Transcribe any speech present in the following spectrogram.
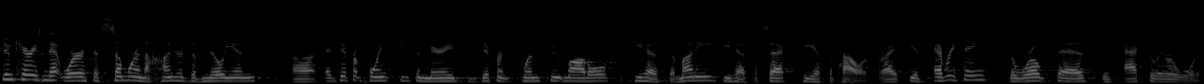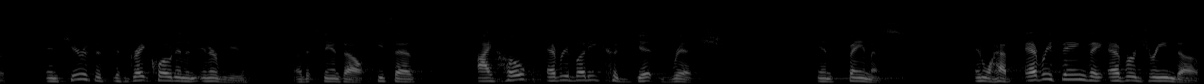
Jim Carrey's net worth is somewhere in the hundreds of millions. Uh, at different points, he's been married to different swimsuit models. He has the money, he has the sex, he has the power, right? He has everything the world says is actually a reward. And here's this, this great quote in an interview uh, that stands out. He says, I hope everybody could get rich and famous and will have everything they ever dreamed of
